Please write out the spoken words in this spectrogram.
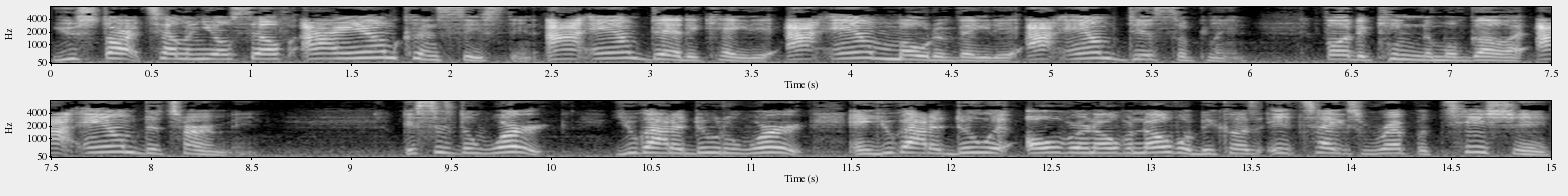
You start telling yourself, I am consistent. I am dedicated. I am motivated. I am disciplined for the kingdom of God. I am determined. This is the work. You got to do the work and you got to do it over and over and over because it takes repetition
